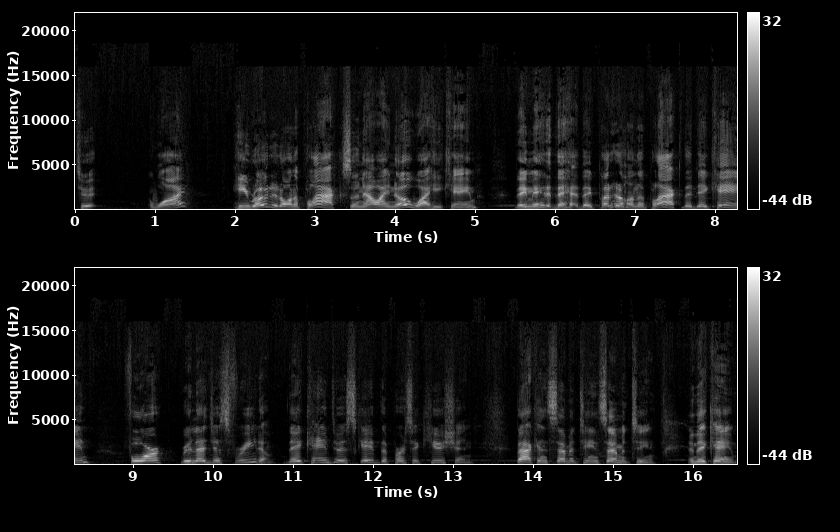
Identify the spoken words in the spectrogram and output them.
To, why? He wrote it on a plaque, so now I know why he came. They made it, they, they put it on a plaque that they came for religious freedom. They came to escape the persecution back in 1717, and they came.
